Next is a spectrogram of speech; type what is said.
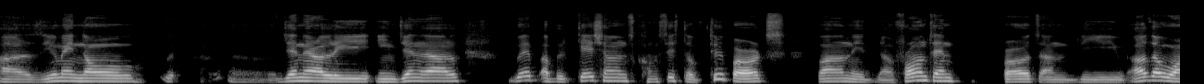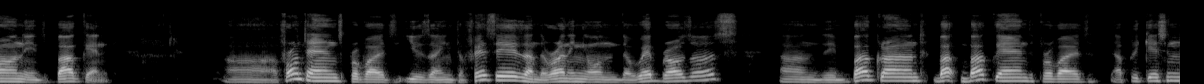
as you may know, uh, generally, in general, web applications consist of two parts. One is the front-end part and the other one is back-end. Uh, front ends provides user interfaces and running on the web browsers. And the background back, back end provides application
